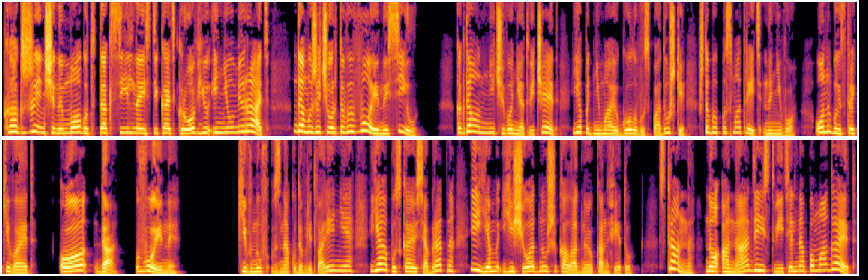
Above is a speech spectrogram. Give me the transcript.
Как женщины могут так сильно истекать кровью и не умирать? Да мы же чертовы воины сил! Когда он ничего не отвечает, я поднимаю голову с подушки, чтобы посмотреть на него. Он быстро кивает. «О, да, воины!» Кивнув в знак удовлетворения, я опускаюсь обратно и ем еще одну шоколадную конфету. Странно, но она действительно помогает.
